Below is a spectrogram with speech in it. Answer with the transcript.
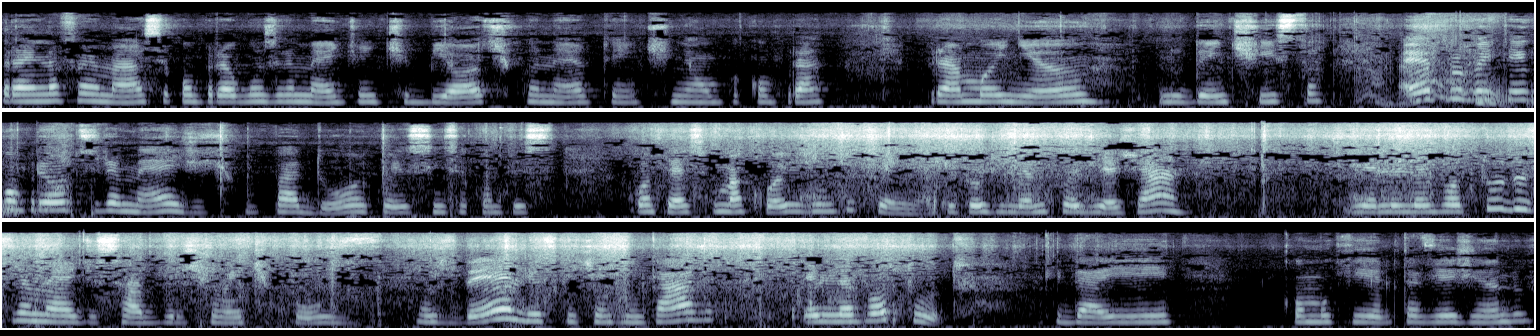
pra ir na farmácia comprar alguns remédios antibióticos, né? Eu tinha um pra comprar pra amanhã no dentista. Aí aproveitei e comprei outros remédios, tipo pra dor, coisa assim, se acontece, acontece alguma coisa, a gente tem. Né? Porque o Juliano foi viajar e ele levou todos os remédios, sabe? Praticamente, tipo, os, os dele, os que tinha aqui em casa, ele levou tudo. Que daí como que ele tá viajando,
